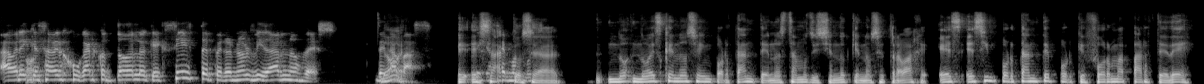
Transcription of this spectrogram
Ahora hay que ah. saber jugar con todo lo que existe, pero no olvidarnos de eso, de la base. E, exacto, o sea, no, no es que no sea importante, no estamos diciendo que no se trabaje, es, es importante porque forma parte de,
